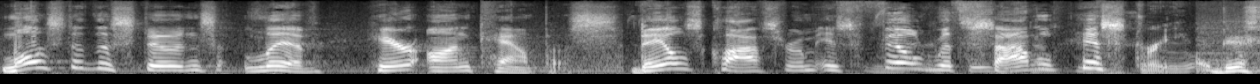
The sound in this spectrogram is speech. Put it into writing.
Most of the students live here on campus. Dale's classroom is filled with saddle history. This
